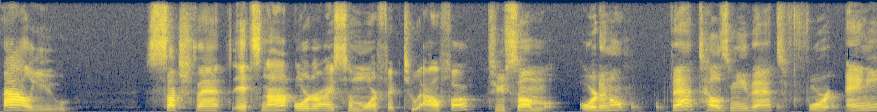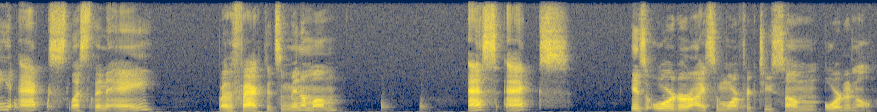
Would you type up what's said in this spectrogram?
value, such that it's not order isomorphic to alpha, to some ordinal, that tells me that for any x less than a, by the fact it's a minimum, Sx is order isomorphic to some ordinal.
